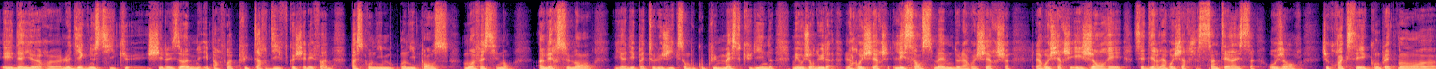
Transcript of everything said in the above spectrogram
Et d'ailleurs, euh, le diagnostic chez les hommes est parfois plus tardif que chez les femmes parce qu'on y on y pense moins facilement. Inversement, il y a des pathologies qui sont beaucoup plus masculines, mais aujourd'hui, la, recherche, l'essence même de la recherche, la recherche est genrée, c'est-à-dire la recherche s'intéresse au genre. Je crois que c'est complètement euh,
